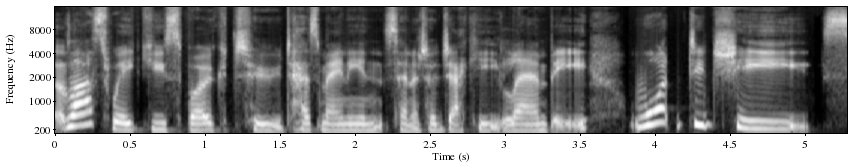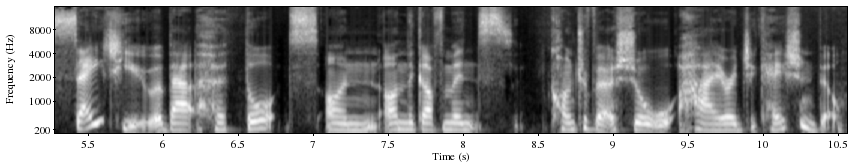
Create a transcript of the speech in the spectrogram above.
last week you spoke to Tasmanian Senator Jacqui Lambie. What did she say to you about her thoughts on, on the government's controversial higher education bill?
